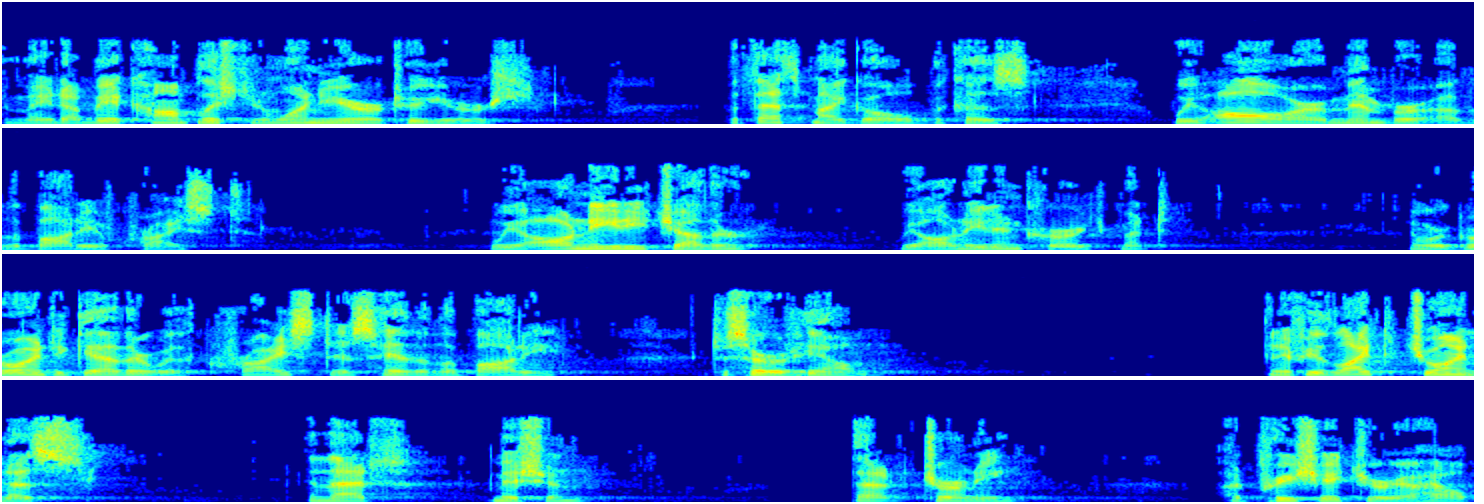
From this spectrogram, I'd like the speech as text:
It may not be accomplished in one year or two years, but that's my goal because we all are a member of the body of Christ. We all need each other. We all need encouragement. And we're growing together with Christ as head of the body to serve Him. And if you'd like to join us in that mission, that journey, I appreciate your help.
